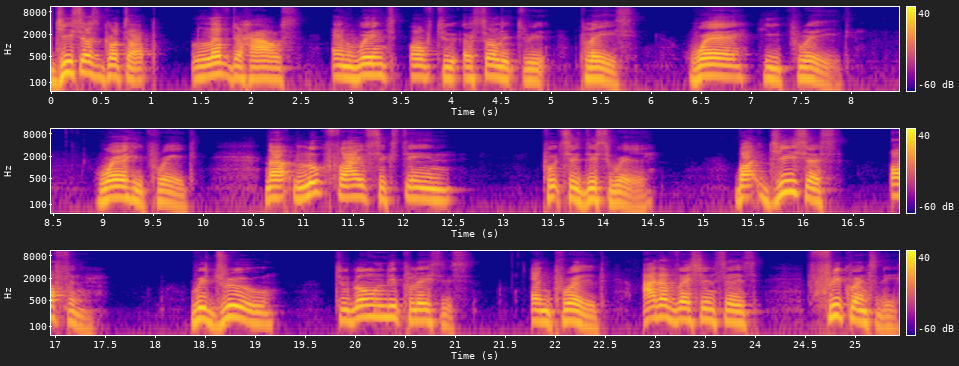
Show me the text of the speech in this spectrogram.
Jesus got up, left the house, and went off to a solitary place where he prayed. Where he prayed. Now, Luke 5 16 puts it this way But Jesus often withdrew to lonely places and prayed. Other version says frequently,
